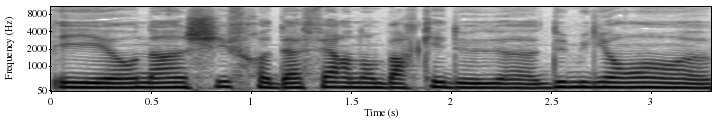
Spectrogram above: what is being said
Et on a un chiffre d'affaires embarqué de 2,5 euh, millions. Euh,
